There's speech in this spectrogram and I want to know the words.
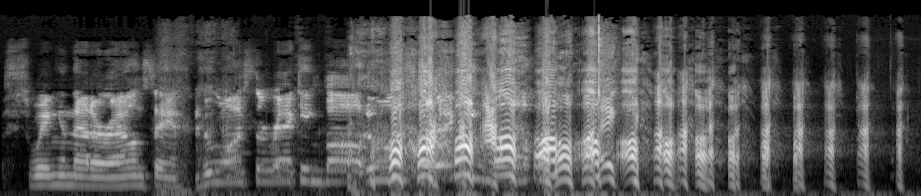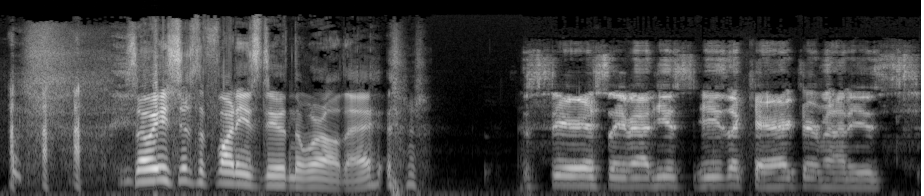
Swinging that around, saying, "Who wants the wrecking ball? Who wants the wrecking ball?" oh my god! so he's just the funniest dude in the world, eh? Seriously, man, he's he's a character, man. He's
